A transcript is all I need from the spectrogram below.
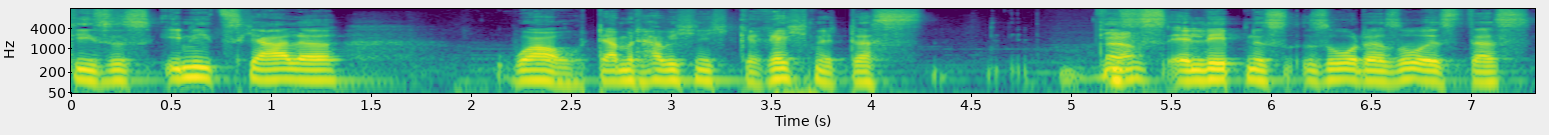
dieses initiale, wow, damit habe ich nicht gerechnet, dass dieses ja. Erlebnis so oder so ist, dass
